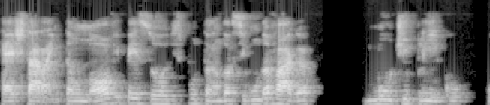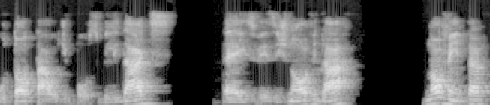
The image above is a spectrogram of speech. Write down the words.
Restará então nove pessoas disputando a segunda vaga. Multiplico o total de possibilidades. 10 vezes 9 dá 90.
